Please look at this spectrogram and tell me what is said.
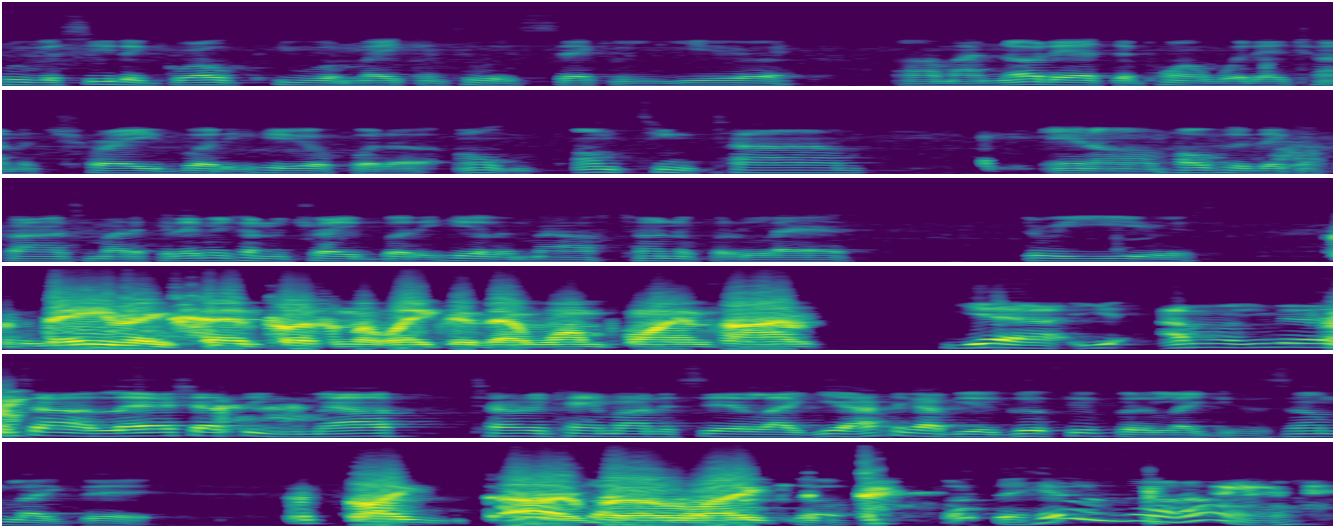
We would see the growth he will make into his second year. Um, I know they're at the point where they're trying to trade Buddy Hield for the um, umpteenth time, and um, hopefully they can find somebody. Cause they've been trying to trade Buddy Hield and Miles Turner for the last three years. they even said plus on the Lakers at one point in time. Yeah, yeah I mean, you remember that time last year? I think Miles Turner came out and said like, "Yeah, I think I'd be a good fit for the Lakers" or something like that. It's like, all right, bro. Like, what the, what the hell is going on?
